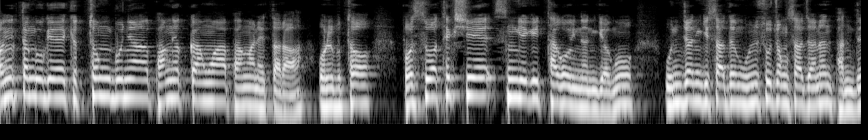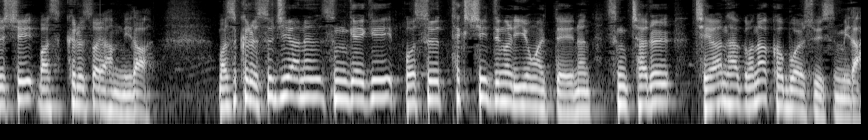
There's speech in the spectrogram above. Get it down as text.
방역당국의 교통 분야 방역 강화 방안에 따라 오늘부터 버스와 택시에 승객이 타고 있는 경우 운전기사 등 운수 종사자는 반드시 마스크를 써야 합니다. 마스크를 쓰지 않은 승객이 버스, 택시 등을 이용할 때에는 승차를 제한하거나 거부할 수 있습니다.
